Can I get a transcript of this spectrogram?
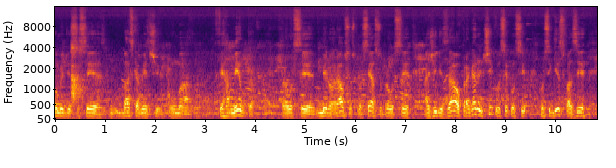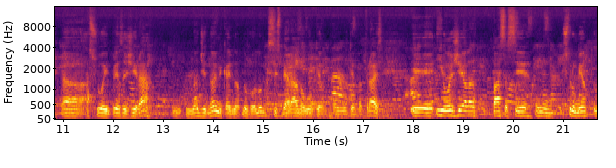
como eu disse, ser basicamente uma ferramenta para você melhorar os seus processos, para você agilizar ou para garantir que você conseguisse fazer ah, a sua empresa girar na dinâmica e no volume que se esperava algum tempo, algum tempo atrás. E, e hoje ela passa a ser um instrumento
